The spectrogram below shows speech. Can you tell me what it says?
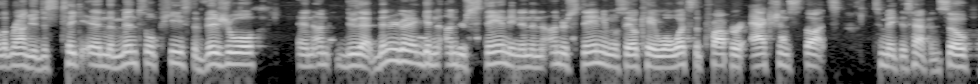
around you. Just take in the mental piece, the visual, and un- do that. Then you're going to get an understanding, and then the understanding will say, okay, well, what's the proper actions, thoughts to make this happen? So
